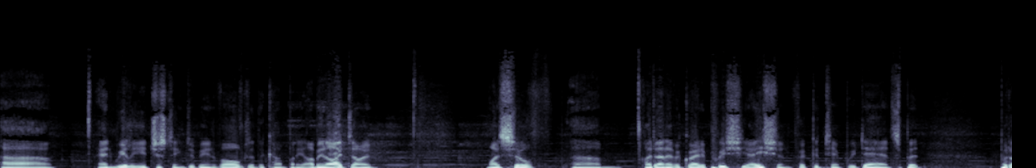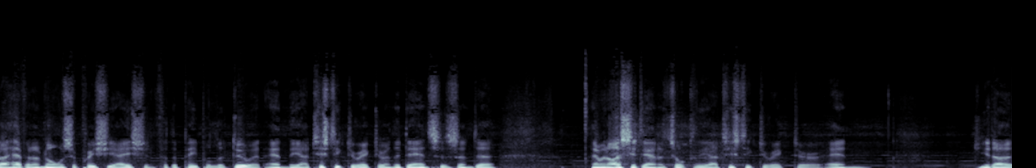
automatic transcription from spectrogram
uh, and really interesting to be involved in the company. I mean, I don't myself. Um, I don't have a great appreciation for contemporary dance, but but I have an enormous appreciation for the people that do it and the artistic director and the dancers. And uh, and when I sit down and talk to the artistic director and you know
